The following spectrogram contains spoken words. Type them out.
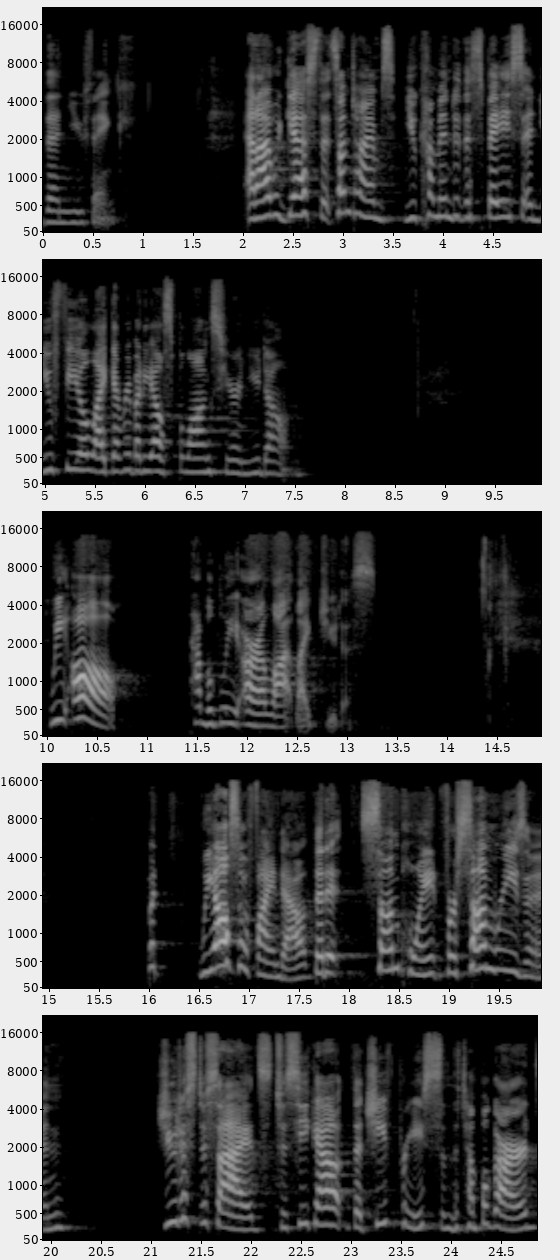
than you think. And I would guess that sometimes you come into this space and you feel like everybody else belongs here and you don't. We all probably are a lot like Judas. But we also find out that at some point, for some reason, Judas decides to seek out the chief priests and the temple guards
